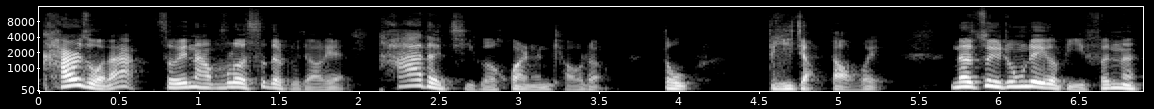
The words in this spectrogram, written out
卡尔佐纳作为那不勒斯的主教练，他的几个换人调整都比较到位。那最终这个比分呢，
